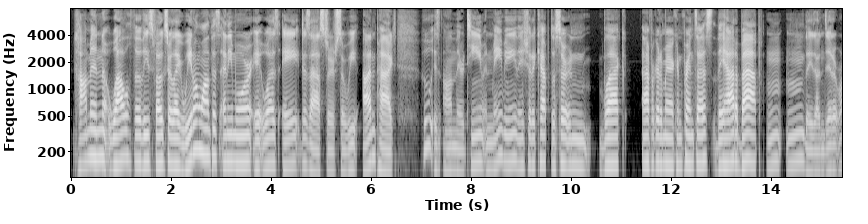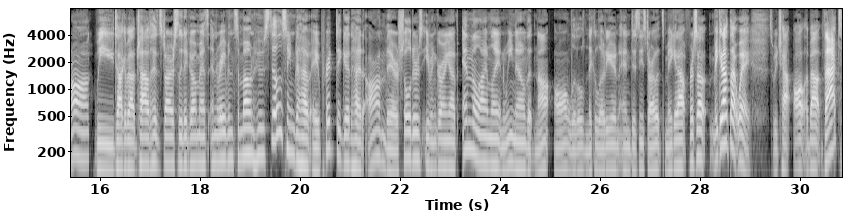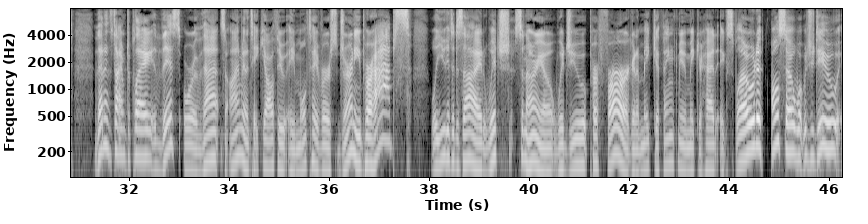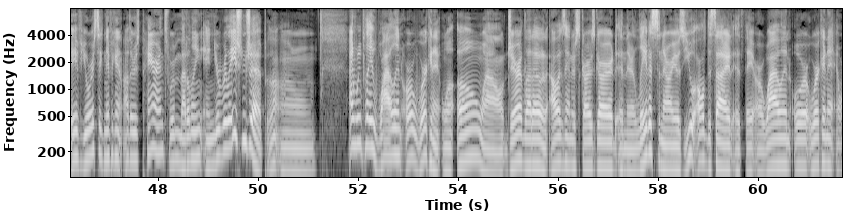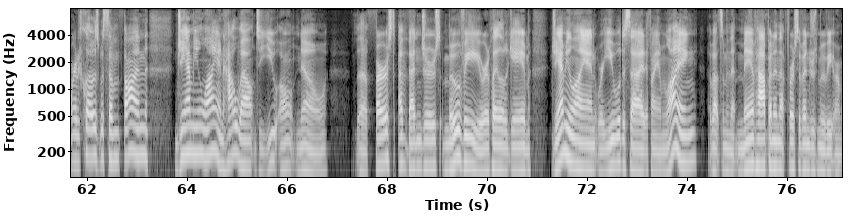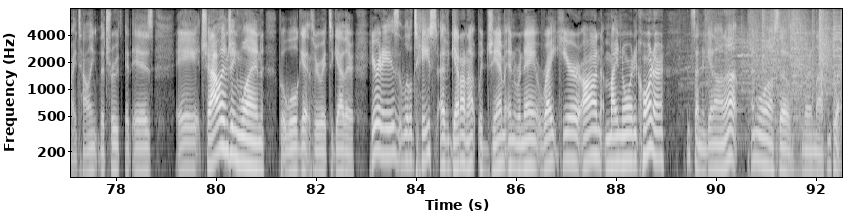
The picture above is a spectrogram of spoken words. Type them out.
commonwealth. Of these folks are like we don't want this anymore. It was a disaster. So we unpacked who is on their team and maybe they should have kept a certain black African American princess. They had a BAP. Mm-mm, they done did it wrong. We talk about childhood stars Selena Gomez and Raven-Symoné, who still seem to have a pretty good head on their shoulders, even growing up in the limelight. And we know that not all little Nickelodeon and Disney starlets make it out for so make it out that way. So we chat all about that. Then it's time to play this or that. So I'm going to take y'all through a multiverse journey, perhaps. Well, you get to decide which scenario would you prefer. Gonna make you think, maybe make your head explode. Also, what would you do if your significant other's parents were meddling in your relationship? Uh oh. And we play Wildin' or Working It. Well, oh wow. Jared Leto and Alexander Skarsgård in their latest scenarios, you all decide if they are wildin' or working it. And we're to close with some fun. Jam You Lion. How well do you all know the first Avengers movie? We're going to play a little game, Jam You Lion, where you will decide if I am lying about something that may have happened in that first Avengers movie or am I telling the truth? It is a challenging one, but we'll get through it together. Here it is, a little taste of Get On Up with Jam and Renee right here on Minority Corner. It's time to get on up, and we'll also learn, laugh, and play.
